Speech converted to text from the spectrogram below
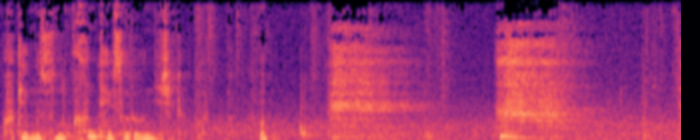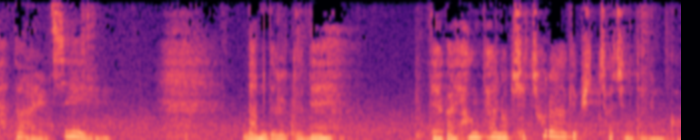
그게 무슨 큰 대서로운 일이라 고. 나도 알지. 남들 눈에 내가 형편없이 초라하게 비춰진다는 거.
